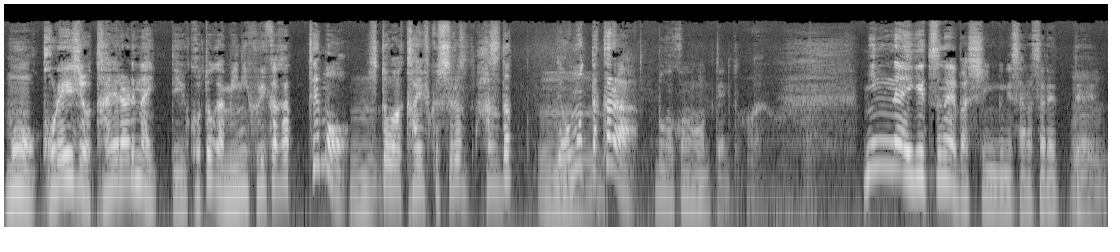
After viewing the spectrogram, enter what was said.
もうこれ以上耐えられないっていうことが身に降りかかっても、うん人は回復するはずだって思ったから、僕はこの本手に取った。はいみんなえげつないバッシングにさらされて、うん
